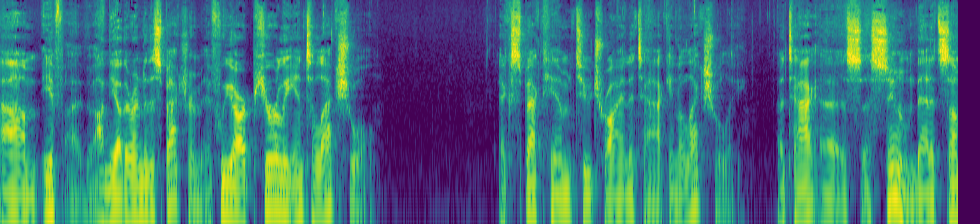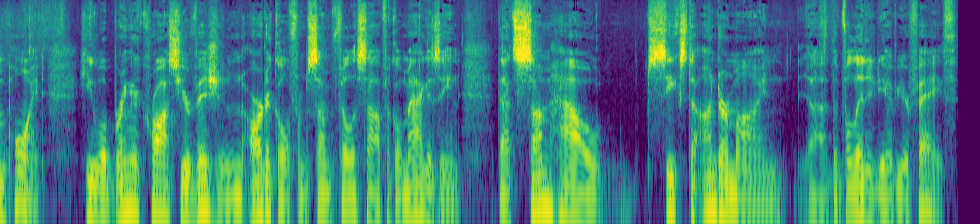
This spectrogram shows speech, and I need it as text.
Um, if on the other end of the spectrum, if we are purely intellectual, expect him to try and attack intellectually. Attack, uh, assume that at some point he will bring across your vision an article from some philosophical magazine that somehow seeks to undermine uh, the validity of your faith.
